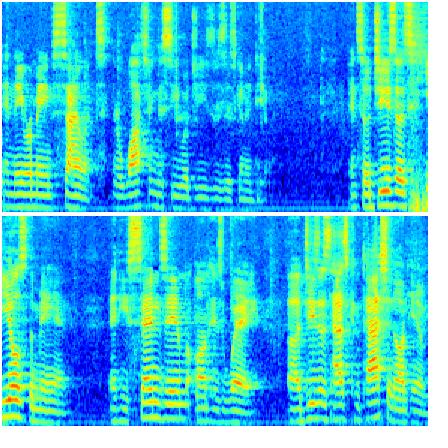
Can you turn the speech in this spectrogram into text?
and they remain silent. They're watching to see what Jesus is going to do. And so Jesus heals the man and he sends him on his way. Uh, Jesus has compassion on him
